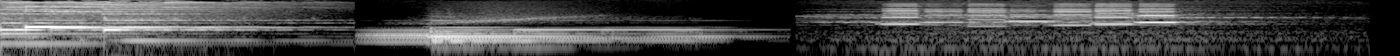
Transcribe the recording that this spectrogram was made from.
you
